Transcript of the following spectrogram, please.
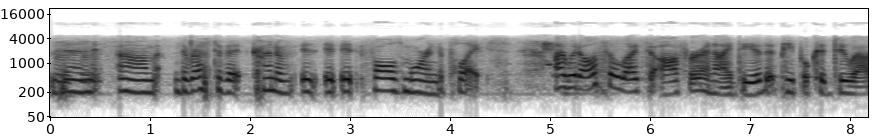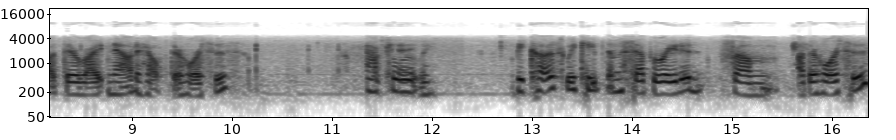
then um, the rest of it kind of it, it, it falls more into place. I would also like to offer an idea that people could do out there right now to help their horses. Absolutely. Because we keep them separated from other horses,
